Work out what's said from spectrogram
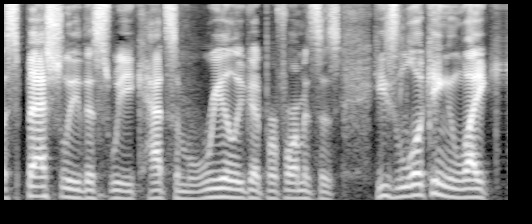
especially this week, had some really good performances. He's looking like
